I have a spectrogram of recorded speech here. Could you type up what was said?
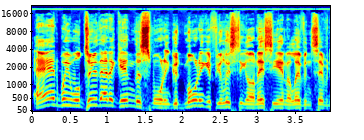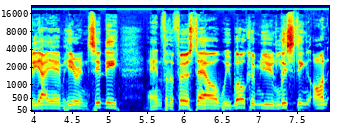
And we will do that again this morning. Good morning if you're listening on SEN 1170 AM here in Sydney. And for the first hour, we welcome you listening on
